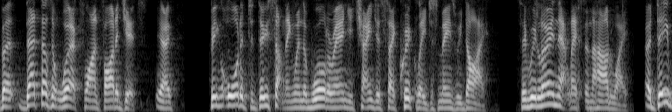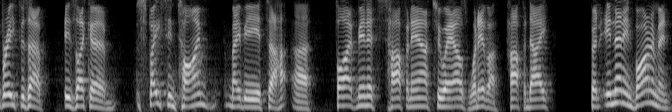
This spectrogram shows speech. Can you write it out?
but that doesn't work flying fighter jets. You know, being ordered to do something when the world around you changes so quickly just means we die. So we learn that lesson the hard way. A debrief is a is like a space in time. Maybe it's a, a five minutes, half an hour, two hours, whatever, half a day. But in that environment,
